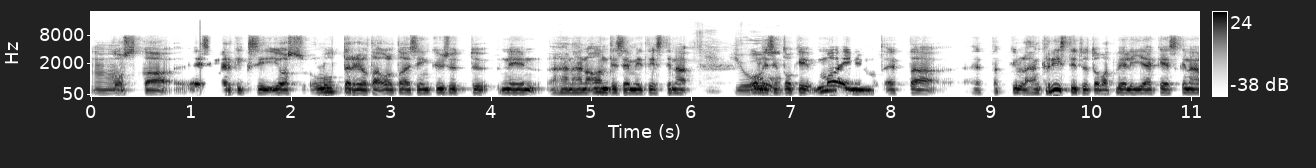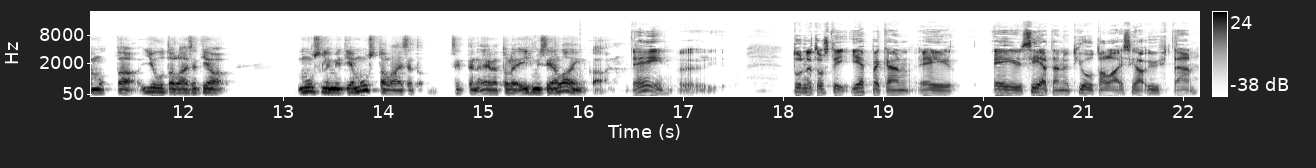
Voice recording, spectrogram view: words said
Mm. koska esimerkiksi jos Lutterilta oltaisiin kysytty, niin hän antisemitistinä Juu. olisi toki maininnut, että, että kyllähän kristityt ovat veljiä keskenään, mutta juutalaiset ja muslimit ja mustalaiset sitten eivät ole ihmisiä lainkaan. Ei. Tunnetusti Jeppekään ei, ei sietänyt juutalaisia yhtään.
